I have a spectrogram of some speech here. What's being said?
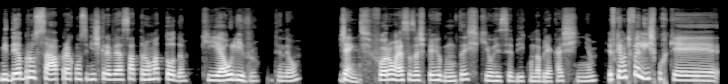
me debruçar para conseguir escrever essa trama toda, que é o livro, entendeu? Gente, foram essas as perguntas que eu recebi quando abri a caixinha. Eu fiquei muito feliz porque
